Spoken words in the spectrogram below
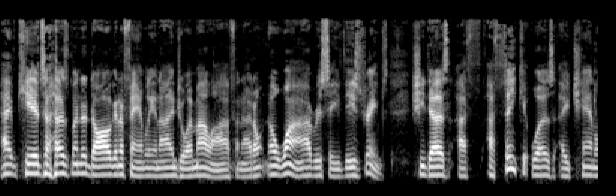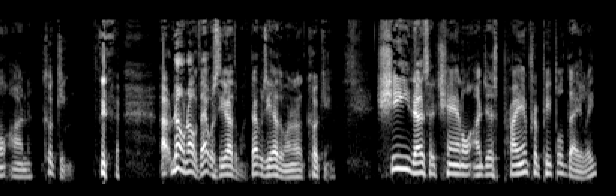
I have kids, a husband, a dog, and a family, and I enjoy my life, and I don't know why I received these dreams. She does, I, th- I think it was a channel on cooking. uh, no, no, that was the other one. That was the other one on cooking. She does a channel on just praying for people daily.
